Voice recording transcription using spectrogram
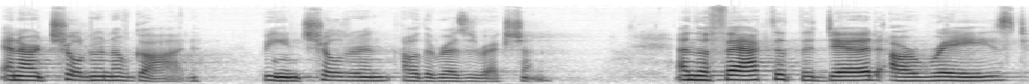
and are children of God, being children of the resurrection. And the fact that the dead are raised,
